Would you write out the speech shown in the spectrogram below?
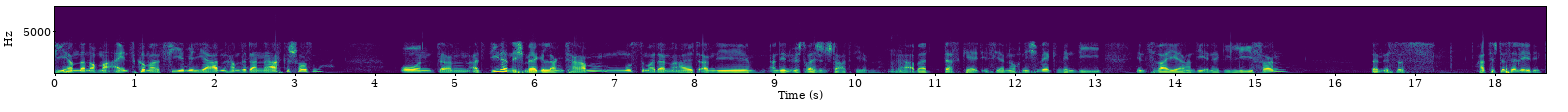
Die haben dann nochmal 1,4 Milliarden haben sie dann nachgeschossen. Und dann, als die dann nicht mehr gelangt haben, musste man dann halt an, die, an den österreichischen Staat gehen. Mhm. Ja, aber das Geld ist ja noch nicht weg. Wenn die in zwei Jahren die Energie liefern, dann ist es, hat sich das erledigt.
